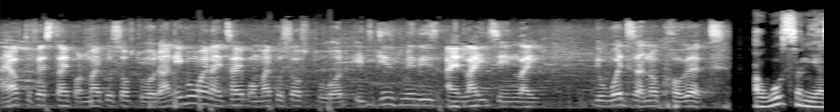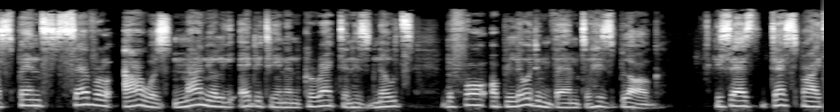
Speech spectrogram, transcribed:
I have to first type on Microsoft Word. And even when I type on Microsoft Word, it gives me this highlighting like the words are not correct. Awosanya spends several hours manually editing and correcting his notes before uploading them to his blog. He says despite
